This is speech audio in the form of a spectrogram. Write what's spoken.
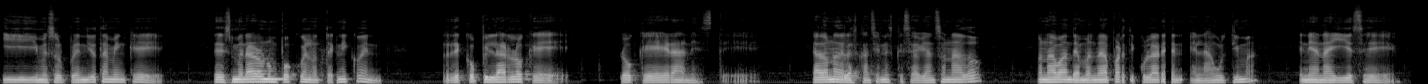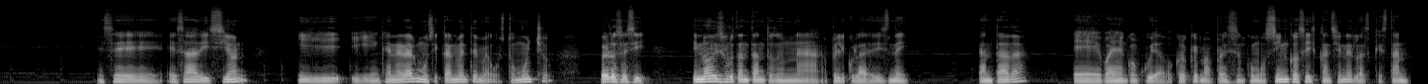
Y me sorprendió también que se esmeraron un poco en lo técnico, en recopilar lo que, lo que eran este, cada una de las canciones que se habían sonado. Sonaban de manera particular en, en la última. Tenían ahí ese, ese, esa adición y, en general musicalmente me gustó mucho. Pero sé sí, si no disfrutan tanto de una película de Disney cantada, eh, vayan con cuidado. Creo que me parecen como 5 o 6 canciones las que están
